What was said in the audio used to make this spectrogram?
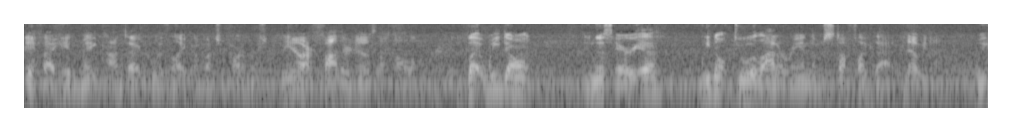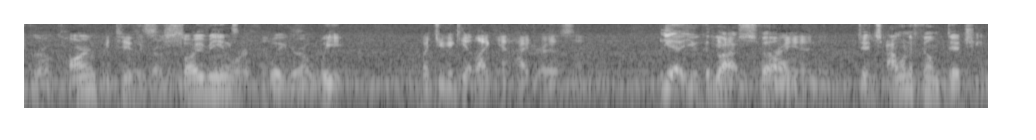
yeah. if I could make contact with like a bunch of farmers. You know, our father knows like all of them, right? But we don't in this area. We don't do a lot of random stuff like that. No, we don't. We grow corn. We do. We grow soybeans. We grow wheat. But you could get like anhydrous and Yeah, you could you go know, out and film and ditch. I want to film ditching,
